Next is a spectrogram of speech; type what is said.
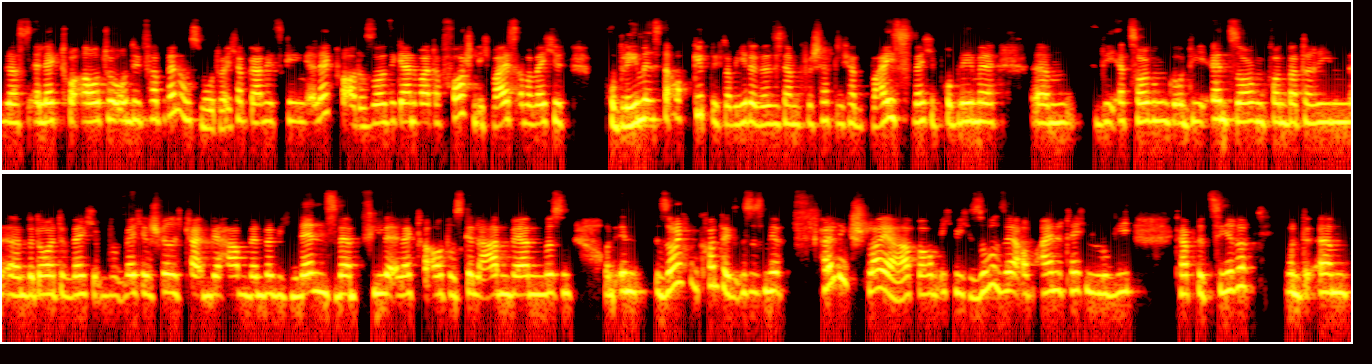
das Elektroauto und den Verbrennungsmotor. Ich habe gar nichts gegen Elektroautos, sollen sie gerne weiter forschen. Ich weiß aber, welche Probleme es da auch gibt. Ich glaube, jeder, der sich damit beschäftigt hat, weiß, welche Probleme ähm, die Erzeugung und die Entsorgung von Batterien äh, bedeutet, welche, welche Schwierigkeiten wir haben, wenn wirklich nennenswert viele Elektroautos geladen werden müssen. Und in solchen Kontext ist es mir völlig schleierhaft, warum ich mich so sehr auf eine Technologie kapriziere und ähm,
